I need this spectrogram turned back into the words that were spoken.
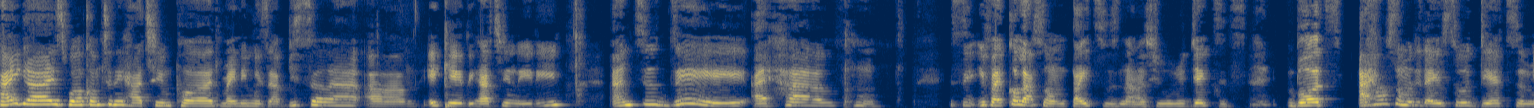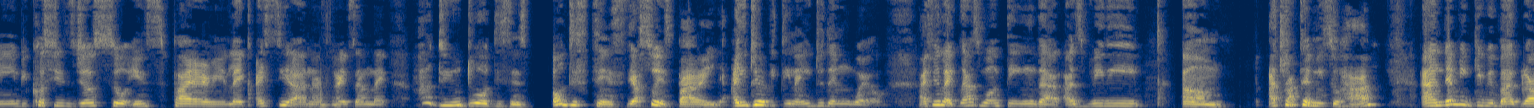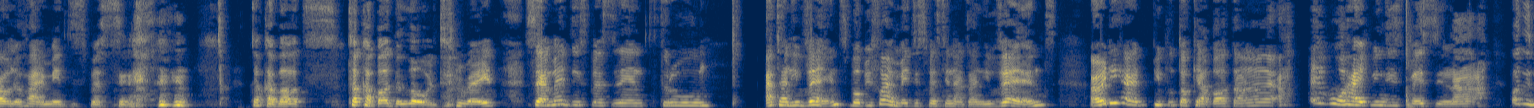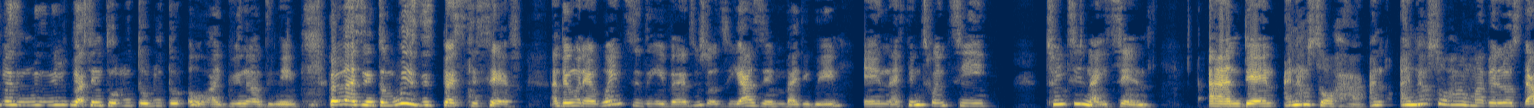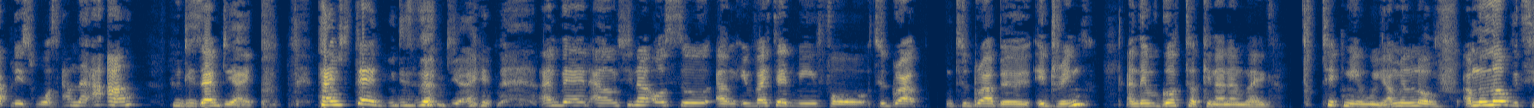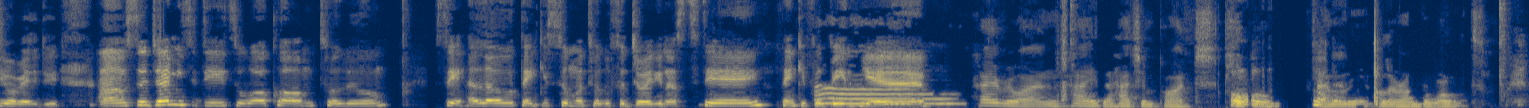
Hi guys, welcome to the Hatching Pod. My name is Abisola, um, aka the Hatching Lady, and today I have. hmm, See, if I call her some titles now, she will reject it. But I have somebody that is so dear to me because she's just so inspiring. Like I see her and at times I'm like, how do you do all these things? All these things, they're so inspiring. You do everything and you do them well. I feel like that's one thing that has really um attracted me to her. And let me give you background of how I met this person. talk about talk about the Lord, right? So I met this person through at an event, but before I met this person at an event, I already heard people talking about her. And I'm like, "Ah, everyone hyping this person now. what this person, people are saying Tolu, Tolu, Tolu. Oh, I given out the name. People are saying Tolu, who is this person safe? And then when I went to the event, which was Yazim, by the way, in I think 20, 2019, and then I now saw her, and I now saw how marvelous that place was. I'm like, uh uh you deserve the hype. Times 10, you deserve the hype. And then um she now also um invited me for to grab to grab a, a drink. And then we got talking and I'm like, take me away. I'm in love. I'm in love with you already. Um so join me today to welcome Tolu. Say hello. Thank you so much, Tolu, for joining us today. Thank you for being here. Hi. Everyone. Hi, the Hatching Pod Oh, people, oh. family all around the world.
